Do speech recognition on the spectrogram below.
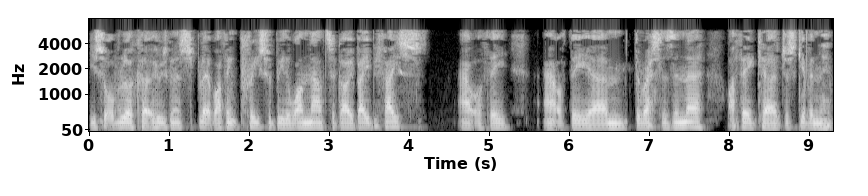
you sort of look at who's going to split, but I think Priest would be the one now to go babyface out of the out of the um, the wrestlers in there. I think uh, just given that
